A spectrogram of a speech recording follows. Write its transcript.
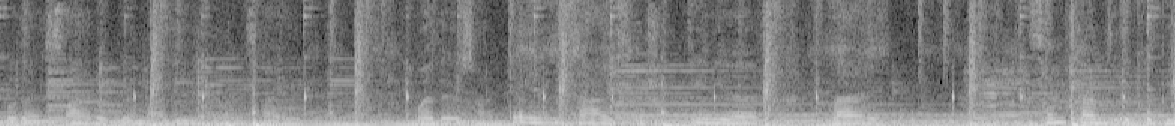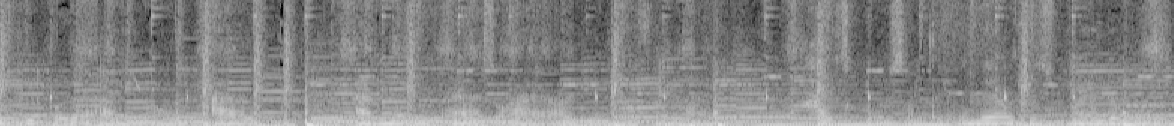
People that slide up in my DMs like whether it's on dating sites, social media, like sometimes it could be people that I know I I've met in the past or I already know from like high school or something, and they'll just randomly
